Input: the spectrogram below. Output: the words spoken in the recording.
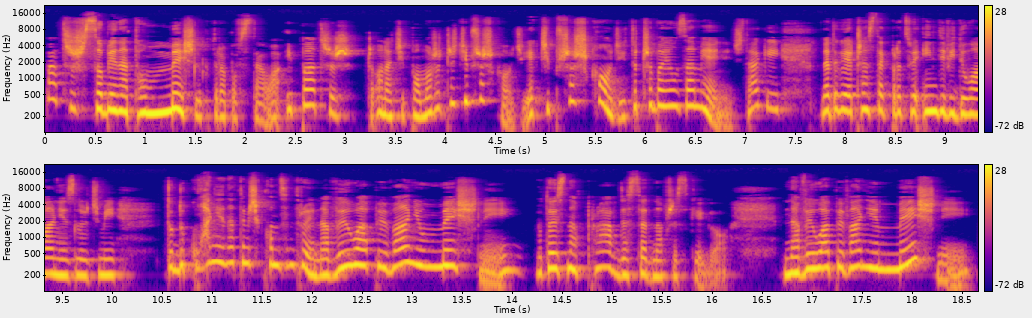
Patrzysz sobie na tą myśl, która powstała i patrzysz, czy ona ci pomoże, czy ci przeszkodzi. Jak ci przeszkodzi, to trzeba ją zamienić, tak? I dlatego ja często, jak pracuję indywidualnie z ludźmi, to dokładnie na tym się koncentruję, na wyłapywaniu myśli, bo to jest naprawdę sedno wszystkiego, na wyłapywanie myśli,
